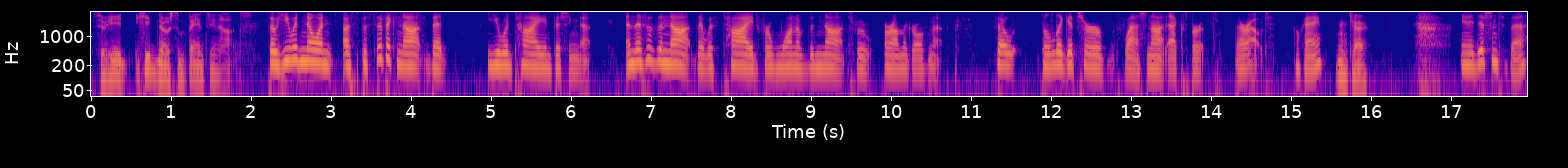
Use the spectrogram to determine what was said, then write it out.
So he'd he'd know some fancy knots. So he would know an, a specific knot that you would tie in fishing net. And this is the knot that was tied for one of the knots for around the girls' necks. So the ligature slash knot experts, they're out. Okay? Okay. In addition to this,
